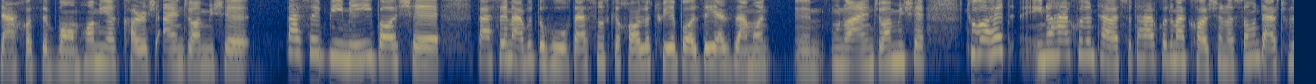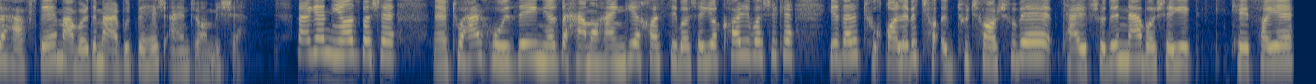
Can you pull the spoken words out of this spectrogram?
درخواست وام ها میاد کارش انجام میشه. بحث های بیمه ای باشه بحث های مربوط به حقوق دستمزد که حالا توی بازه از زمان اونو انجام میشه. تو واحد اینا هر کدوم توسط هر کدوم از کارشناسامون در طول هفته موارد مربوط بهش انجام میشه. و اگر نیاز باشه تو هر حوزه نیاز به هماهنگی خاصی باشه یا کاری باشه که یه ذره تو قالب تو چارچوب تعریف شده نباشه یک کیس های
